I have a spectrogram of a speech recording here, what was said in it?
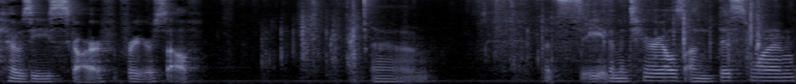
cozy scarf for yourself. Um, let's see, the materials on this one.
